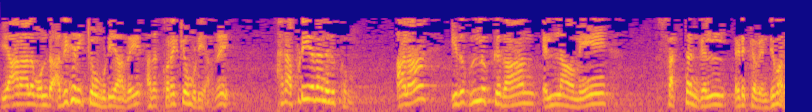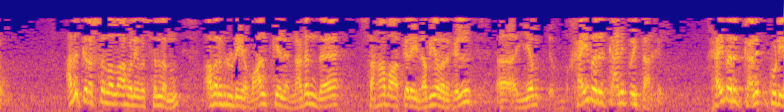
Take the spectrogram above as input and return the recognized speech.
யாராலும் ஒன்று அதிகரிக்கவும் முடியாது அதை குறைக்கவும் முடியாது. அது அப்படியே தான் இருக்கும். ஆனா இது உள்ளுக்கு தான் எல்லாமே சட்டங்கள் எடுக்க வேண்டி வரும். அதுக்கு ரசல்லாஹ் அலி அவர்களுடைய வாழ்க்கையில நடந்த சஹாபாக்களை நபியவர்கள் ஹைபருக்கு அனுப்பி வைத்தார்கள். ஹைபருக்கு அனுப்பக்கூடிய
